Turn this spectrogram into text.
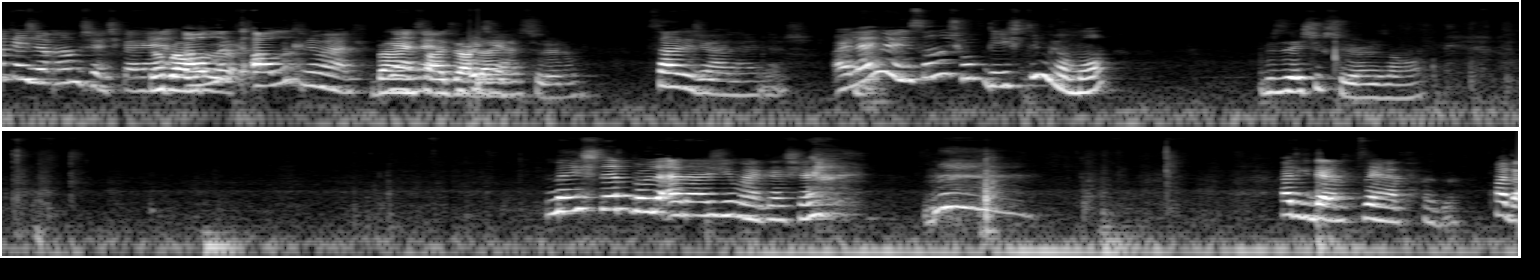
makyaj yapmam dışarı çıkar. Yani Yok, ben allık, böyle- allık rimel. Ben yani, sadece makyaj. eyeliner sürerim. Sadece eyeliner. Eyeliner insanı çok değiştirmiyor mu? Biz değişik sürüyoruz ama. Ben işte hep böyle enerjiyim arkadaşlar. Hadi gidelim Zeynep. Hadi. Hadi.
